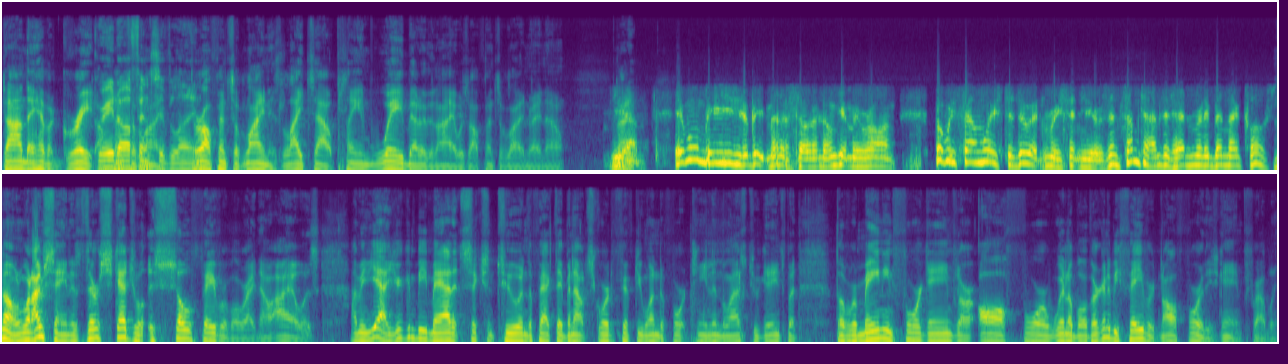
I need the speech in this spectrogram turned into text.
Don, they have a great Great offensive, offensive line. Their offensive line is lights out, playing way better than Iowa's offensive line right now. Yeah, Right. it won't be easy to beat Minnesota. Don't get me wrong, but we found ways to do it in recent years, and sometimes it hadn't really been that close. No, and what I'm saying is their schedule is so favorable right now. Iowa's. I mean, yeah, you can be mad at six and two and the fact they've been outscored 51 to 14 in the last two games, but the remaining four games are all four winnable. They're going to be favored in all four of these games, probably.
